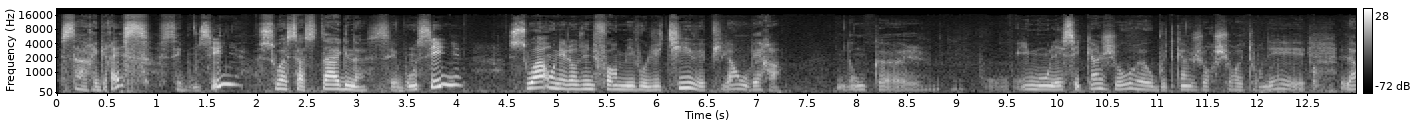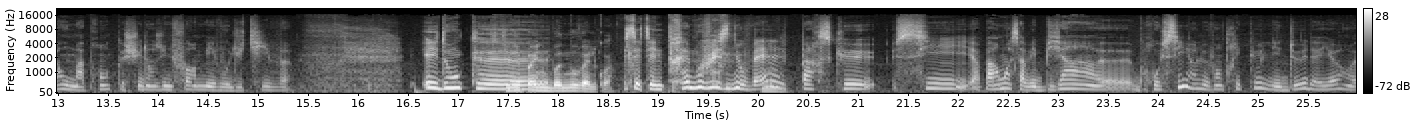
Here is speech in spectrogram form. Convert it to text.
ça régresse, c'est bon signe, soit ça stagne, c'est bon signe, soit on est dans une forme évolutive et puis là, on verra. Donc, euh, ils m'ont laissé 15 jours et au bout de 15 jours, je suis retournée et là, on m'apprend que je suis dans une forme évolutive. Et donc, Ce qui n'est euh, pas une bonne nouvelle, quoi. c'était une très mauvaise nouvelle parce que si apparemment ça avait bien euh, grossi, hein, le ventricule, les deux d'ailleurs, euh,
